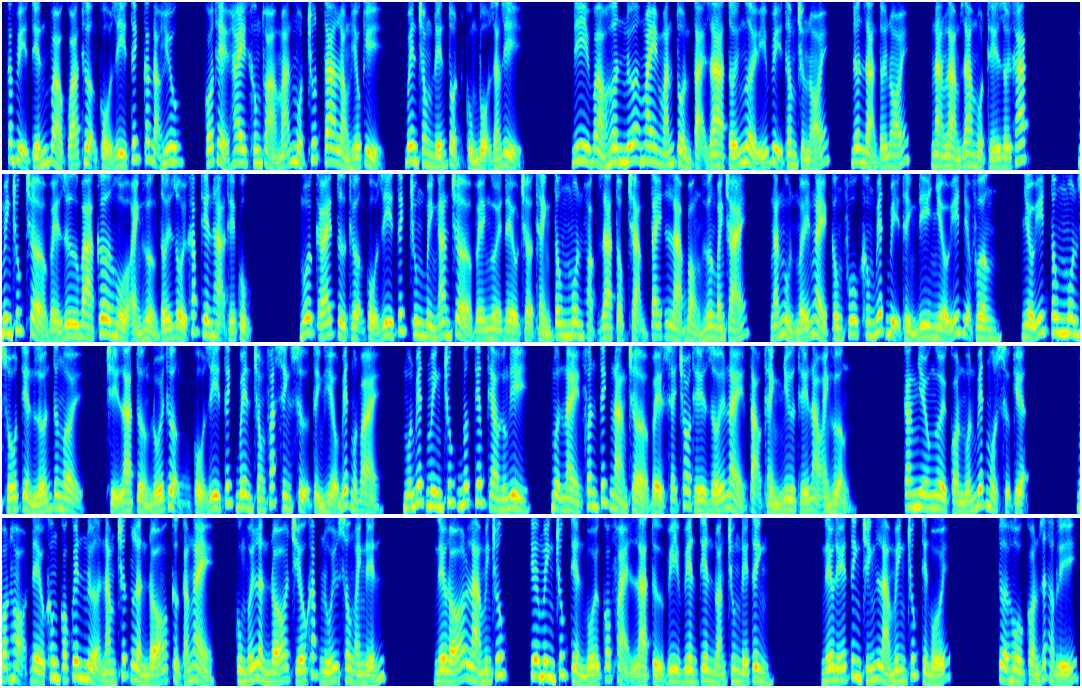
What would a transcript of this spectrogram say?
Các vị tiến vào quá thượng cổ di tích các đạo hưu, có thể hay không thỏa mãn một chút ta lòng hiếu kỳ, bên trong đến tột cùng bộ dáng gì. Đi vào hơn nữa may mắn tồn tại ra tới người ý vị thâm trường nói, đơn giản tới nói, nàng làm ra một thế giới khác. Minh Trúc trở về dư ba cơ hồ ảnh hưởng tới rồi khắp thiên hạ thế cục. Mỗi cái từ thượng cổ di tích trung bình an trở về người đều trở thành tông môn hoặc gia tộc chạm tay là bỏng hương bánh trái, ngắn ngủn mấy ngày công phu không biết bị thỉnh đi nhiều ít địa phương, nhiều ít tông môn số tiền lớn tương mời, chỉ là tưởng đối thượng cổ di tích bên trong phát sinh sự tình hiểu biết một vài, muốn biết Minh Trúc bước tiếp theo hướng đi, mượn này phân tích nàng trở về sẽ cho thế giới này tạo thành như thế nào ảnh hưởng. Càng nhiều người còn muốn biết một sự kiện. Bọn họ đều không có quên nửa năm trước lần đó cực cám ngày, cùng với lần đó chiếu khắp núi sông ánh đến. Nếu đó là Minh Trúc, kia Minh Trúc tiền bối có phải là tử vi viên tiên đoán trung đế tinh? Nếu đế tinh chính là Minh Trúc tiền bối, tựa hồ còn rất hợp lý.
